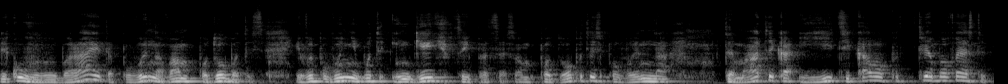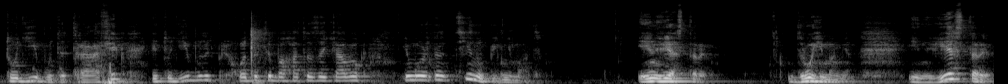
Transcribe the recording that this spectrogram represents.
яку ви вибираєте, повинна вам подобатись, і ви повинні бути engaged в цей процес. Вам подобатись повинна. Тематика і її цікаво треба вести. Тоді буде трафік, і тоді будуть приходити багато заявок, і можна ціну піднімати. Інвестори. Другий момент. Інвестори,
